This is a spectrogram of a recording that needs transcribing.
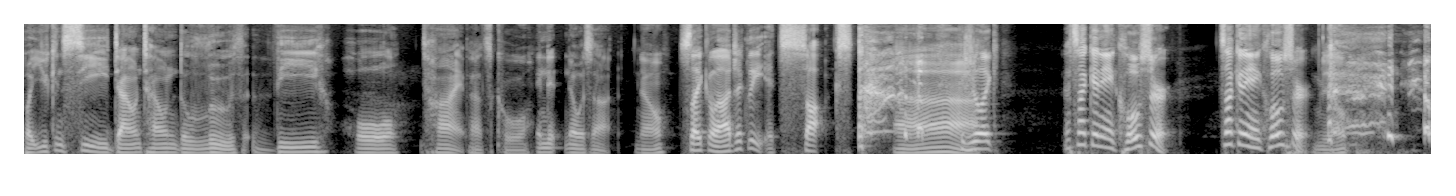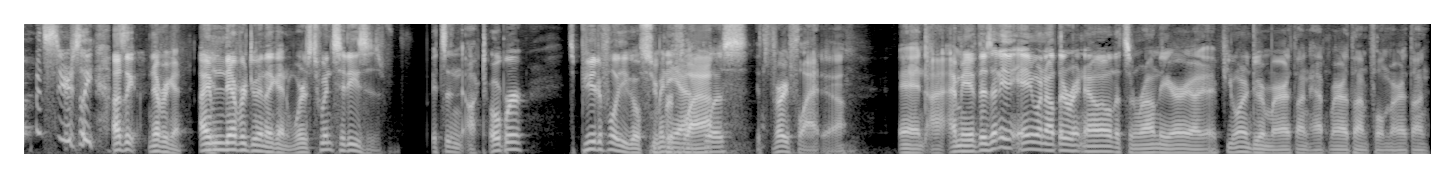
but you can see downtown Duluth the whole time. That's cool. And it, no, it's not. No. Psychologically, it sucks because Ah. you're like, that's not getting any closer. It's not getting any closer. yep. Seriously, I was like, never again. I'm never doing that again. Whereas Twin Cities is, it's in October. It's beautiful. You go from Super flat. Minneapolis. It's very flat. Yeah. And I, I mean, if there's any anyone out there right now that's around the area, if you want to do a marathon, half marathon, full marathon,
